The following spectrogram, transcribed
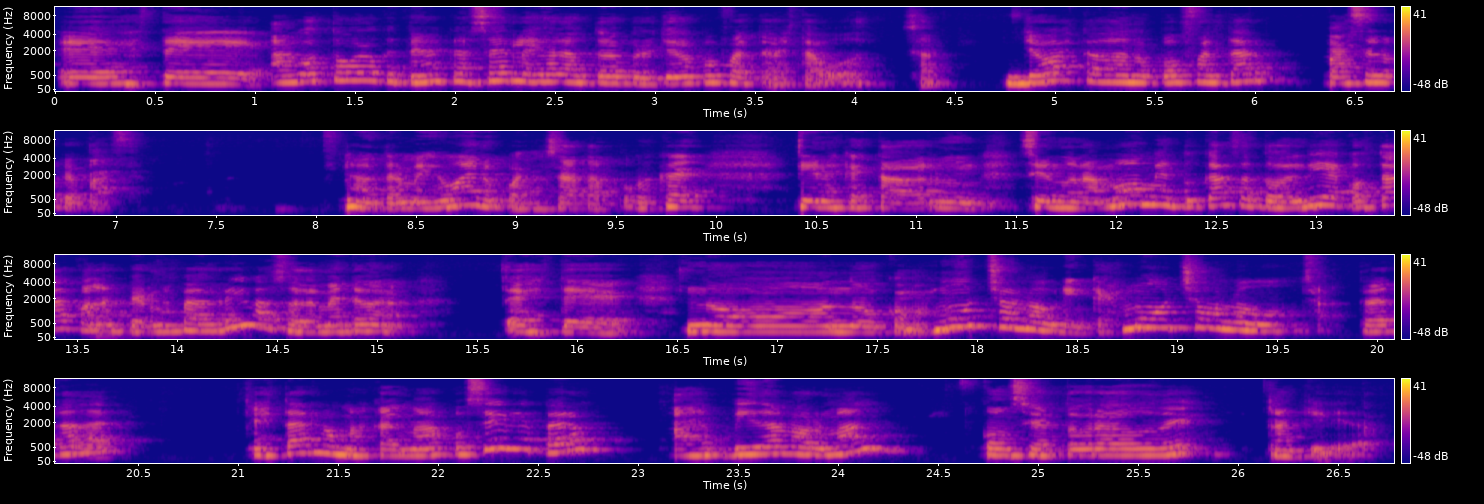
este, hago todo lo que tenga que hacer, le dije a la autora, pero yo no puedo faltar a esta boda. O sea, yo a esta boda no puedo faltar, pase lo que pase. La otra me dijo, bueno, pues, o sea, tampoco es que tienes que estar siendo una momia en tu casa todo el día acostada con las piernas para arriba, solamente, bueno, este, no, no comas mucho, no brinques mucho, no, o sea, trata de estar lo más calmada posible, pero haz vida normal con cierto grado de tranquilidad.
